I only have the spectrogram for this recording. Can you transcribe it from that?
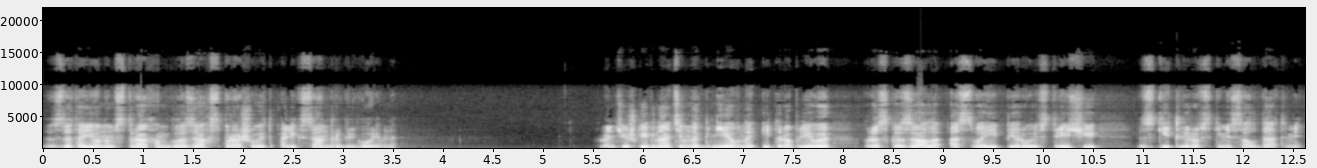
С затаенным страхом в глазах спрашивает Александра Григорьевна. Франчишка Игнатьевна гневно и торопливо рассказала о своей первой встрече с гитлеровскими солдатами.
